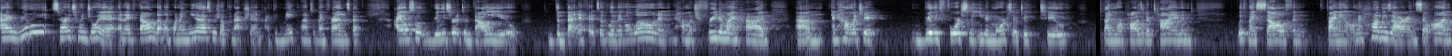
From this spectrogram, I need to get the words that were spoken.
And I really started to enjoy it. And I found that like when I needed that social connection, I could make plans with my friends, but I also really started to value the benefits of living alone and how much freedom I had um, and how much it really forced me even more so to to spend more positive time and with myself and finding out what my hobbies are and so on.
